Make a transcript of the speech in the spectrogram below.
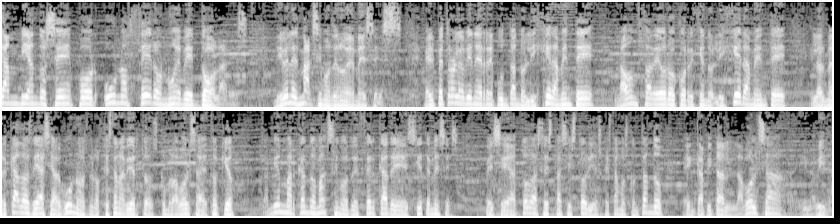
cambiándose por 1,09 dólares. Niveles máximos de nueve meses. El petróleo viene repuntando ligeramente, la onza de oro corrigiendo ligeramente y los mercados de Asia, algunos de los que están abiertos como la bolsa de Tokio, también marcando máximos de cerca de siete meses pese a todas estas historias que estamos contando en Capital, la Bolsa y la Vida.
